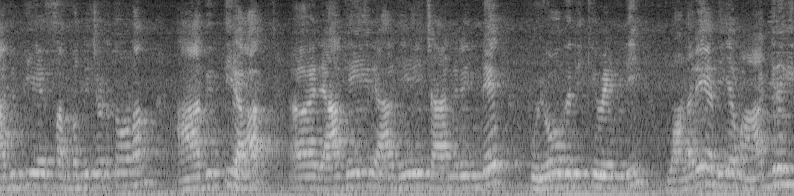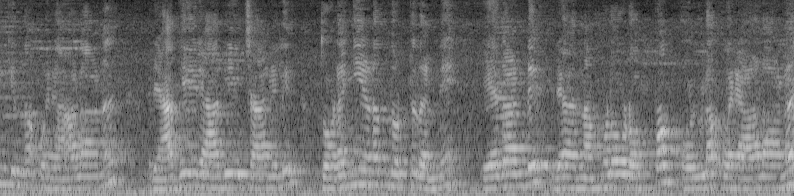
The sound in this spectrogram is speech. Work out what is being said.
ആദിത്യയെ സംബന്ധിച്ചിടത്തോളം ആദിത്യ രാധേ രാധേ ചാനലിന്റെ പുരോഗതിക്ക് വേണ്ടി വളരെയധികം ആഗ്രഹിക്കുന്ന ഒരാളാണ്. രാധേ രാധേ ചാനൽ തുടങ്ങിയിടം തൊട്ട് തന്നെ ഏതാണ്ട് നമ്മളോടൊപ്പം ഉള്ള ഒരാളാണ്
